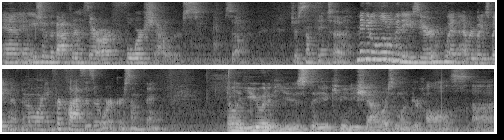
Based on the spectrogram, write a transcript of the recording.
And in each of the bathrooms, there are four showers. So just something to make it a little bit easier when everybody's waking up in the morning for classes or work or something. Emily, you would have used the community showers in one of your halls. Uh,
